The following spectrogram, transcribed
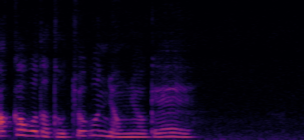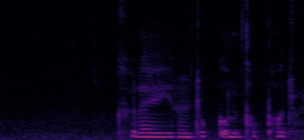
아까보다 더 좁은 영역에 그레이를 조금 덮어줘요.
